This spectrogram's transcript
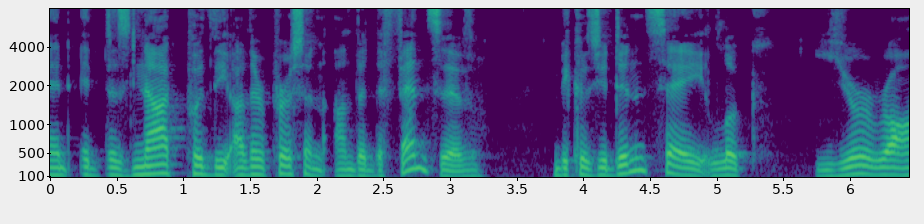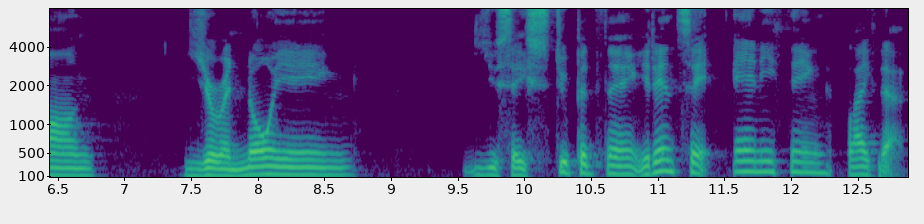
And it does not put the other person on the defensive because you didn't say, look, you're wrong, you're annoying, you say stupid thing. You didn't say anything like that.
